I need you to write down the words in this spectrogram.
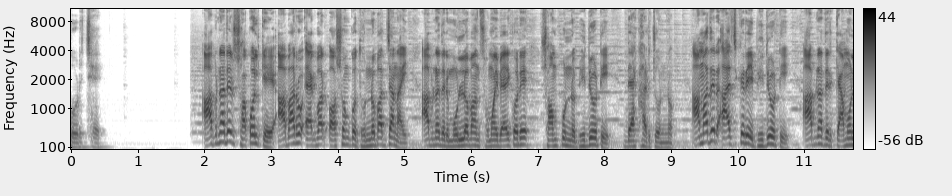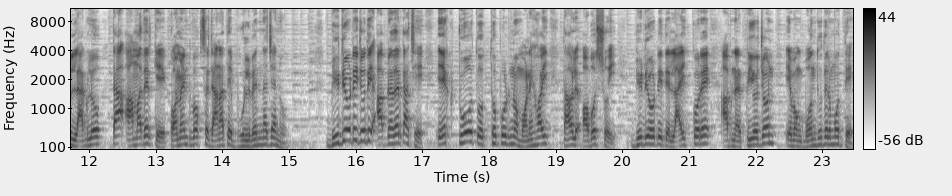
করছে। আপনাদের সকলকে আবারও একবার অসংখ্য ধন্যবাদ জানাই আপনাদের মূল্যবান সময় ব্যয় করে সম্পূর্ণ ভিডিওটি দেখার জন্য। আমাদের আজকের এই ভিডিওটি আপনাদের কেমন লাগল তা আমাদেরকে কমেন্ট বক্সে জানাতে ভুলবেন না যেন। ভিডিওটি যদি আপনাদের কাছে একটুও তথ্যপূর্ণ মনে হয়, তাহলে অবশ্যই ভিডিওটিতে লাইক করে আপনার প্রিয়জন এবং বন্ধুদের মধ্যে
